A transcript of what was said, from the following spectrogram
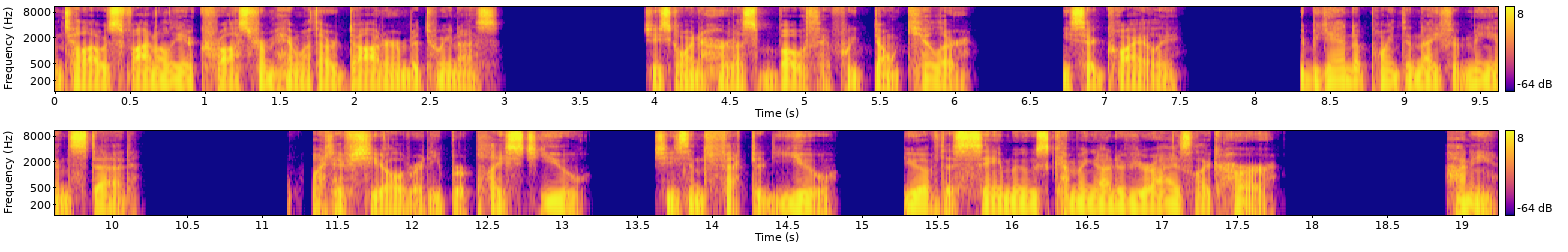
until I was finally across from him with our daughter in between us. She's going to hurt us both if we don't kill her, he said quietly. He began to point the knife at me instead. What if she already replaced you? She's infected you. You have the same ooze coming out of your eyes like her. Honey,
